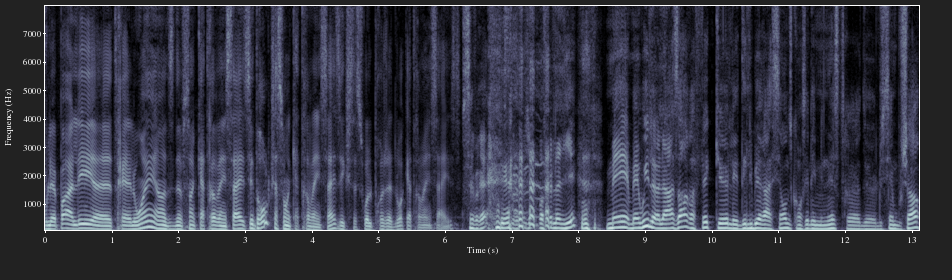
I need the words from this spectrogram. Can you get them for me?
voulait pas aller euh, très loin en 1996. C'est drôle que ça soit en 96 et que ce soit le projet de loi 96. C'est vrai. Vrai, j'ai pas fait le lien. Mais, mais oui, le, le hasard a fait que les délibérations du Conseil des ministres euh, de Lucien Bouchard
